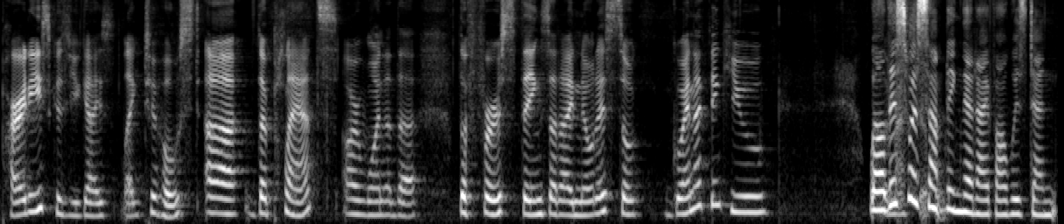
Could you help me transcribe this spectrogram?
parties because you guys like to host uh, the plants are one of the the first things that i noticed so gwen i think you Well, this was something that I've always done.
